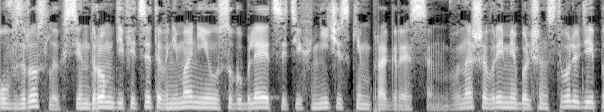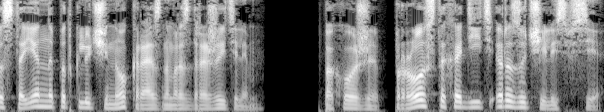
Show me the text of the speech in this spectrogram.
У взрослых синдром дефицита внимания усугубляется техническим прогрессом. В наше время большинство людей постоянно подключено к разным раздражителям. Похоже, просто ходить разучились все.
